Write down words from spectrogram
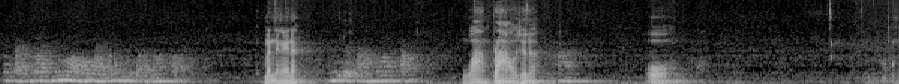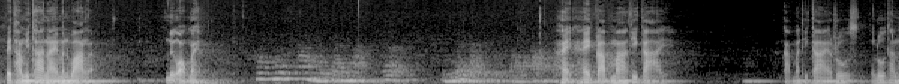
แต่ปัจจุบันนี้มองไปแล้วมีแต่ความว่างเปล่ามันยังไงนะมีแต่ความว่างเปล่าว่างเปล่าใช่เหรออ่าโอ้ไปทำอีท่าไหนมันว่างอะนึกออกไหม ให้ให้กลับมาที่กาย กลับมาที่กายรู้รู้ทัน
